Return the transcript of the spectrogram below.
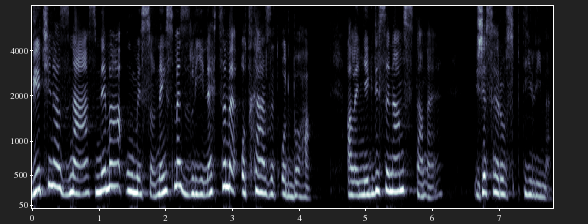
Většina z nás nemá úmysl, nejsme zlí, nechceme odcházet od Boha. Ale někdy se nám stane, že se rozptýlíme.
